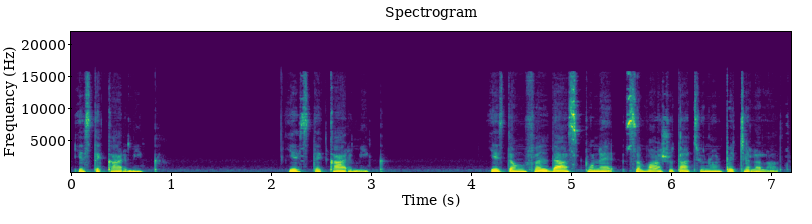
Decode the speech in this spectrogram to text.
Este karmic. Este karmic. Este un fel de a spune să vă ajutați unul pe celălalt.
